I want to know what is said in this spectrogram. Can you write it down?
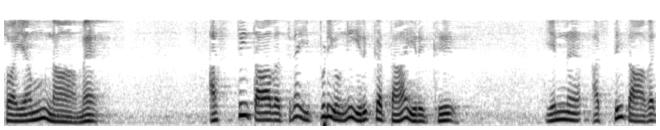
ஸ்வயம் நாம. அஸ்தி தாவத்னா இப்படி ஒன்னு இருக்கத்தான் இருக்கு. என்ன அஸ்தி தாவத்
